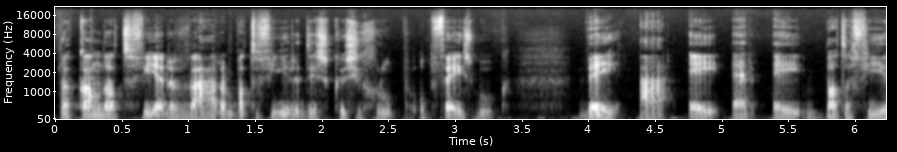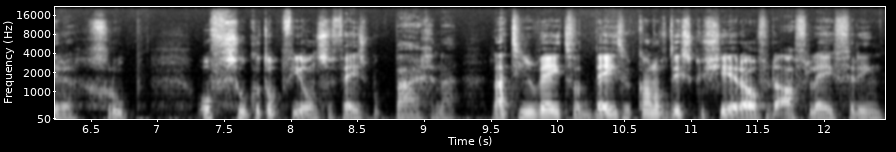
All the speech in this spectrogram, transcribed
dan kan dat via de Ware Battenvieren discussiegroep op Facebook. W-A-E-R-E Battenvieren groep. Of zoek het op via onze Facebookpagina. Laat hier weten wat beter kan of discussiëren over de aflevering,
